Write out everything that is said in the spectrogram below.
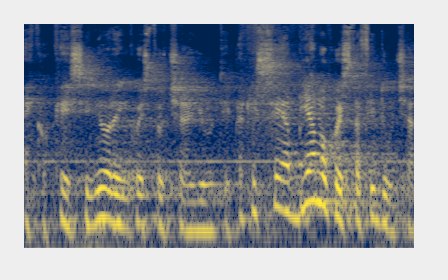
Ecco che il Signore in questo ci aiuti, perché se abbiamo questa fiducia,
